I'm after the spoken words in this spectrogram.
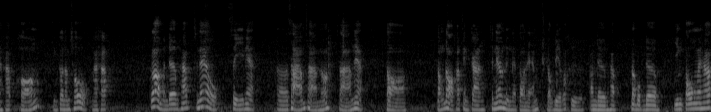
นะครับ ของสิงโตนำโชคนะครับ ก็เหมือนเดิมครับ Channel 4เนี่ยสามสามเนาะสามเนี่ย ต่อ 2ดอกครับเสียงกลาง Channel 1เนี่ยต่อแหลม ดอกเดียวก็คืออันเดิมครับ ระบบเดิม ยิงตรงนะครับ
